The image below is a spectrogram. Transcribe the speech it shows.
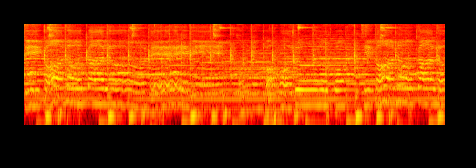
চিকন কালো চিকন কালো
